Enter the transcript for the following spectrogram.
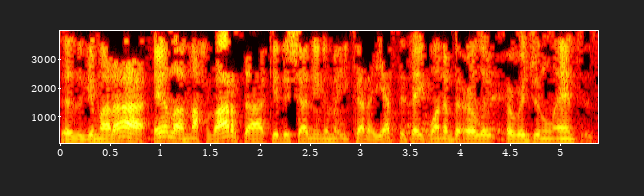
Says the Gemara, "Ela mahvarta kedeshani meikara." You have to take one of the early original answers.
